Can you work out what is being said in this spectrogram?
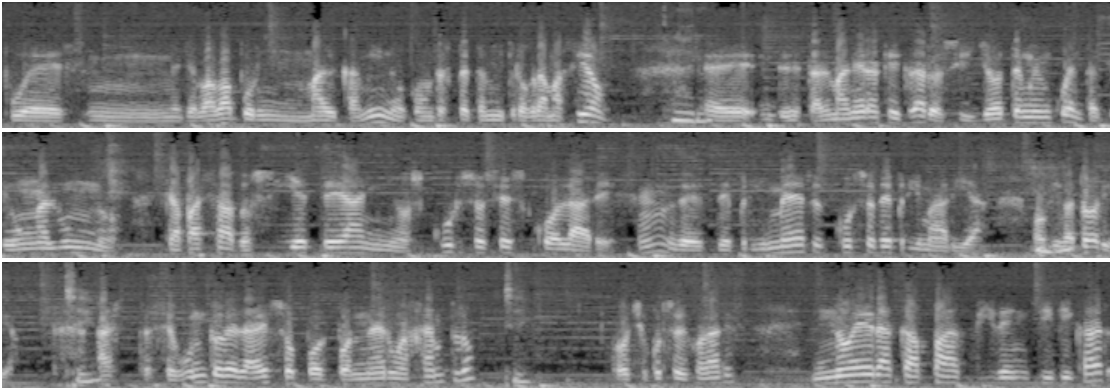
pues, mm, me llevaba por un mal camino con respecto a mi programación. Eh, de tal manera que, claro, si yo tengo en cuenta que un alumno que ha pasado siete años cursos escolares, desde de primer curso de primaria obligatoria hasta segundo de la ESO, por poner un ejemplo, ocho cursos escolares, no era capaz de identificar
